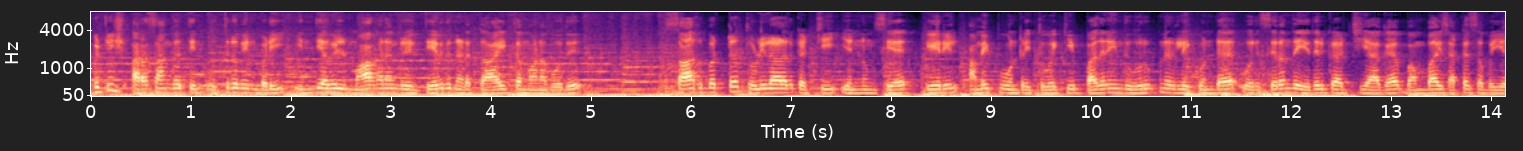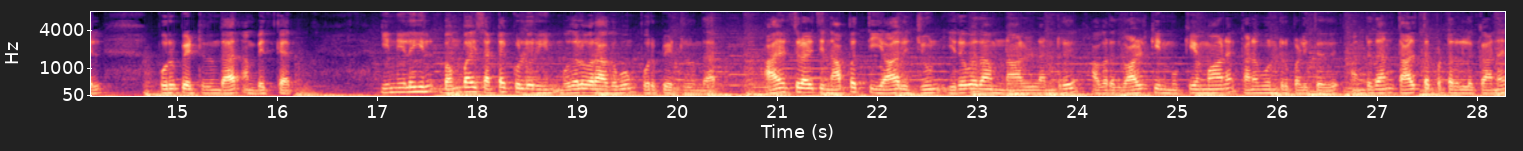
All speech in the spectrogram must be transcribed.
பிரிட்டிஷ் அரசாங்கத்தின் உத்தரவின்படி இந்தியாவில் மாகாணங்களில் தேர்தல் நடத்த ஆயத்தமான போது சார்பற்ற தொழிலாளர் கட்சி என்னும் பேரில் அமைப்பு ஒன்றை துவக்கி பதினைந்து உறுப்பினர்களை கொண்ட ஒரு சிறந்த எதிர்க்கட்சியாக பம்பாய் சட்டசபையில் பொறுப்பேற்றிருந்தார் அம்பேத்கர். இந்நிலையில் பம்பாய் சட்டக்கல்லூரியின் முதல்வராகவும் பொறுப்பேற்றிருந்தார். ஆயிரத்தி தொள்ளாயிரத்தி நாற்பத்தி ஆறு ஜூன் இருபதாம் நாள் அன்று அவரது வாழ்க்கையின் முக்கியமான கனவொன்று பளித்தது அன்றுதான் தாழ்த்தப்பட்டவர்களுக்கான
